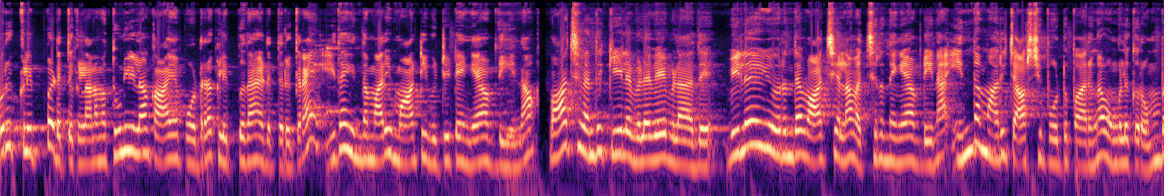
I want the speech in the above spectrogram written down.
ஒரு கிளிப் எடுத்துக்கலாம். நம்ம துணியெலாம் காய போடுற கிளிப்பு தான் எடுத்திருக்கிறேன். இதை இந்த மாதிரி மாட்டி விட்டு விட்டுட்டீங்க அப்படின்னா வாட்ச் வந்து கீழே விழவே விழாது. விலையுறந்த வாட்ச் எல்லாம் வச்சுருந்தீங்க அப்படின்னா இந்த மாதிரி சார்ஜ் போட்டு பாருங்கள் உங்களுக்கு ரொம்ப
